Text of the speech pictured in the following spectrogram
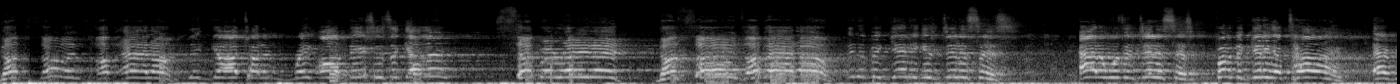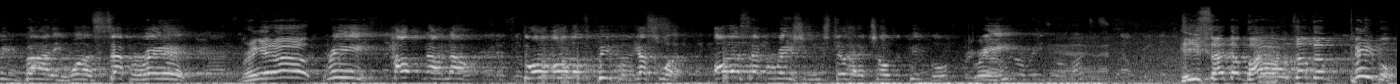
the sons of Adam, Did God try to bring all nations together? separated the sons of Adam. In the beginning is Genesis. Adam was in Genesis. From the beginning of time, everybody was separated. Bring it out. Read. How now now through all, all those people, guess what? All that separation, he still had a chosen people. Read. He set the bounds of the people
